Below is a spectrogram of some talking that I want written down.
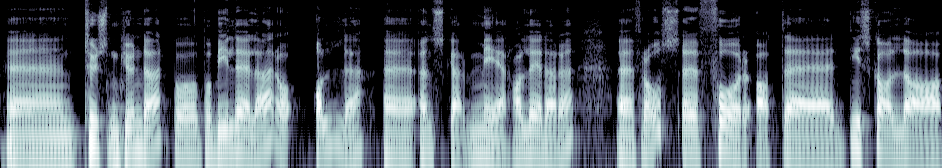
1000 kunder på, på bildeler, og alle ønsker mer halvledere fra oss for at de skal da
